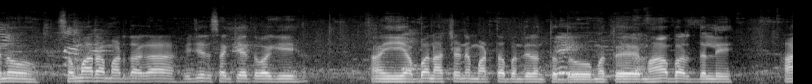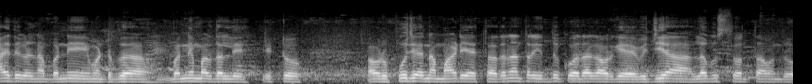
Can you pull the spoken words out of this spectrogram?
ಏನು ಸಂಹಾರ ಮಾಡಿದಾಗ ವಿಜಯದ ಸಂಕೇತವಾಗಿ ಈ ಹಬ್ಬನ ಆಚರಣೆ ಮಾಡ್ತಾ ಬಂದಿರೋಂಥದ್ದು. ಮತ್ತು ಮಹಾಭಾರತದಲ್ಲಿ ಆಯುಧಗಳನ್ನ ಬನ್ನಿ ಮಂಟಪದ, ಬನ್ನಿ ಮರದಲ್ಲಿ ಇಟ್ಟು ಅವರು ಪೂಜೆಯನ್ನು ಮಾಡಿ ತದನಂತರ ಯುದ್ಧಕ್ಕೆ ಹೋದಾಗ ಅವ್ರಿಗೆ ವಿಜಯ ಲಭಿಸುವಂಥ ಒಂದು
